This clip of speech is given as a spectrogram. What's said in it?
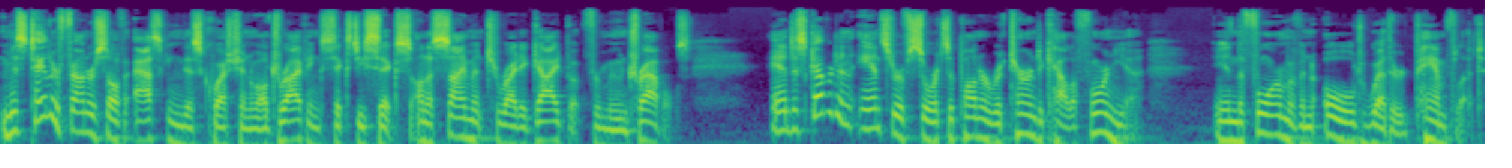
Miss Taylor found herself asking this question while driving 66 on assignment to write a guidebook for Moon Travels, and discovered an answer of sorts upon her return to California in the form of an old weathered pamphlet.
